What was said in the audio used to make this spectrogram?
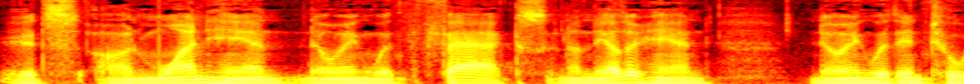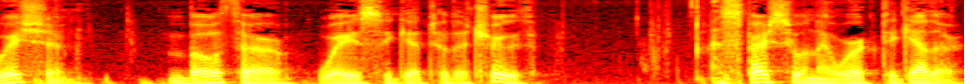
It's on one hand, knowing with facts, and on the other hand, knowing with intuition. Both are ways to get to the truth, especially when they work together.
